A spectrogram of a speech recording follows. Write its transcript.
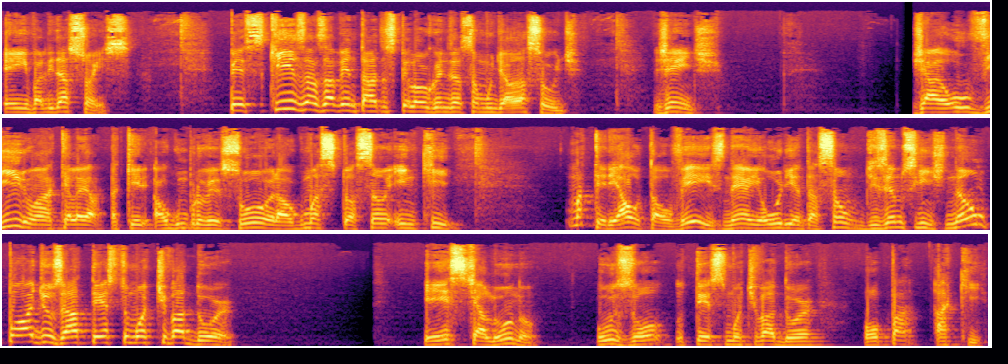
e invalidações. Pesquisas aventadas pela Organização Mundial da Saúde. Gente, já ouviram aquela, aquele, algum professor, alguma situação em que material, talvez, né, orientação, dizendo o seguinte: não pode usar texto motivador. Este aluno usou o texto motivador. Opa, aqui.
